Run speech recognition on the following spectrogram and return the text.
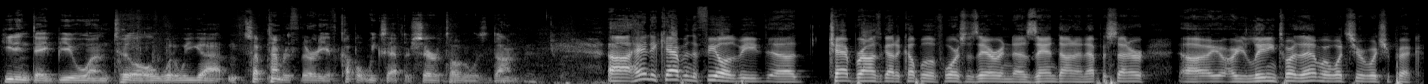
he didn't debut until what do we got September 30th, a couple weeks after Saratoga was done. Uh, handicap in the field, be uh, Chad Brown's got a couple of horses there in uh, Zandon and Epicenter. Uh, are you leaning toward them, or what's your what's your pick?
